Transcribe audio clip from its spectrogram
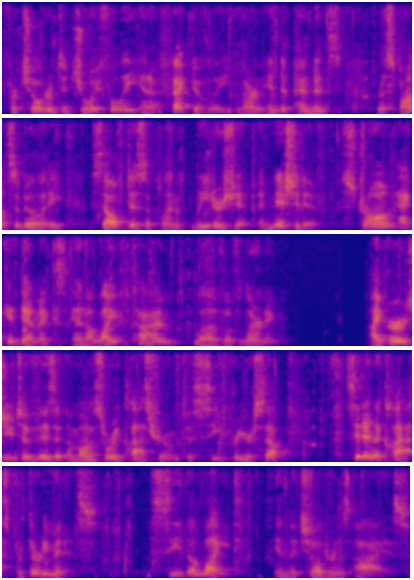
for children to joyfully and effectively learn independence, responsibility, self-discipline, leadership, initiative, strong academics, and a lifetime love of learning. I urge you to visit a Montessori classroom to see for yourself. Sit in a class for 30 minutes. See the light in the children's eyes.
